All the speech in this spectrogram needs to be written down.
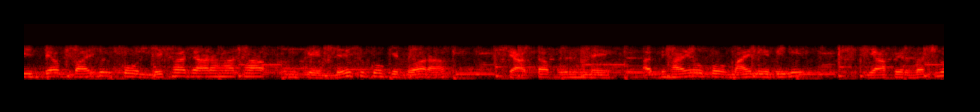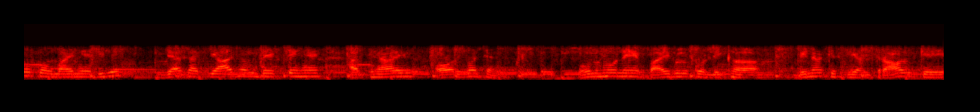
कि जब बाइबल को लिखा जा रहा था, उनके लेखकों के द्वारा, क्या तब उन्होंने अध्यायों को मायने दिए या फिर वचनों को मायने दिए? जैसा कि आज हम देखते हैं, अध्याय और वचन। उन्होंने बाइबल को लिखा बिना किसी अंतराल के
